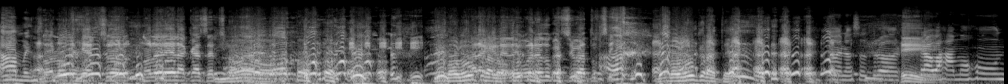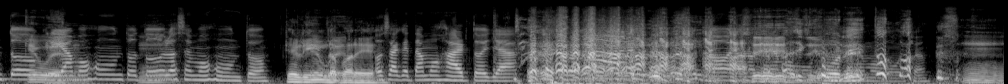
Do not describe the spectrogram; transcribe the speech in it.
ámense. No lo dejes solo, no le dejes la casa al solo. Para que Involúcralo. le dé buena educación a tus hijos. Involúcrate. No, nosotros Sí. trabajamos juntos, bueno. criamos juntos, todo Mm. lo hacemos juntos. Qué linda Qué bueno. pareja. O sea que estamos hartos ya. no, no, no Sí, queremos sí. mucho, Qué bonito. queremos mucho. Mm.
